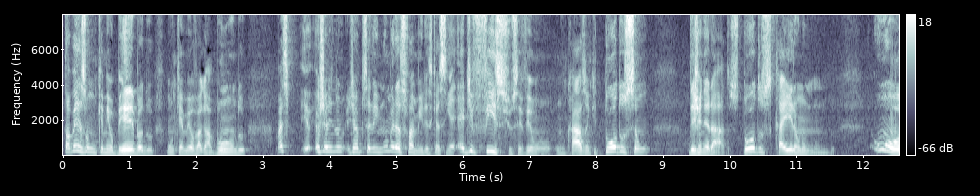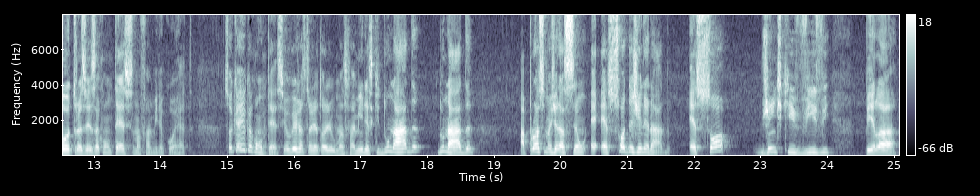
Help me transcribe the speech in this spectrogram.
talvez um que é meio bêbado, um que é meio vagabundo, mas eu, eu já, já observei inúmeras famílias que assim, é, é difícil você ver um, um caso em que todos são degenerados, todos caíram no mundo. Um ou outro às vezes acontece numa família correta. Só que aí o que acontece? Eu vejo as trajetórias de algumas famílias que do nada, do nada, a próxima geração é, é só degenerado. É só gente que vive pela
